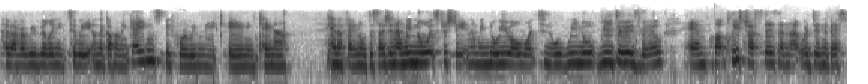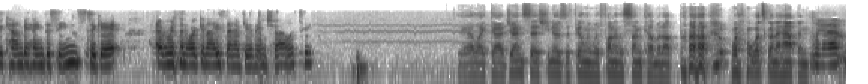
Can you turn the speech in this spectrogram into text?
However, we really need to wait on the government guidance before we make any kind of kind of final decision. And we know it's frustrating, and we know you all want to know. We know we do as well. Um, but please trust us in that we're doing the best we can behind the scenes to get everything organised in every eventuality. Yeah, like uh, Jen says, she knows the feeling with Fun in the Sun coming up. What's going to happen? Yeah.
